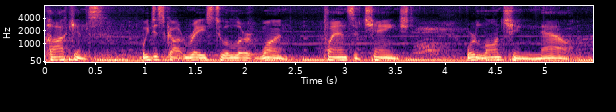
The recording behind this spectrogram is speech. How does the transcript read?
Hawkins, we just got raised to Alert 1. Plans have changed. We're launching now.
